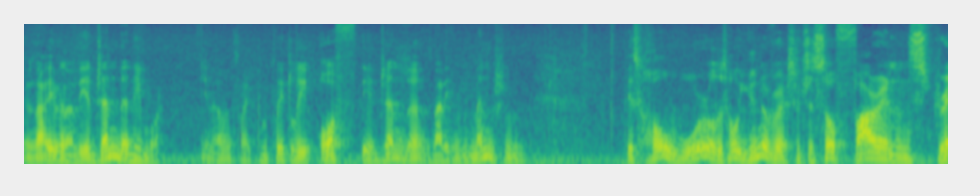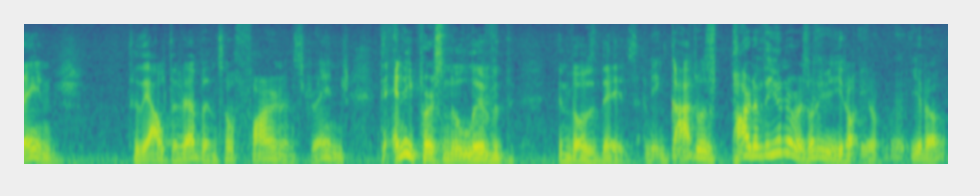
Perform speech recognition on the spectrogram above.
is not even on the agenda anymore. You know, it's like completely off the agenda. It's not even mentioned. This whole world, this whole universe, which is so foreign and strange to the Alter Rebbe, and so foreign and strange to any person who lived in those days. I mean, God was part of the universe. What do you mean you don't? You, you know,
